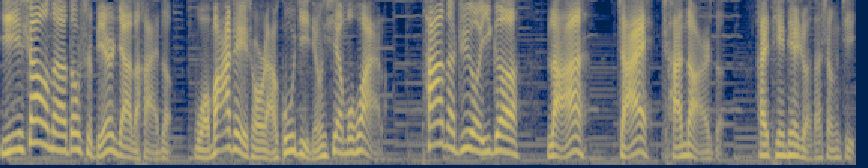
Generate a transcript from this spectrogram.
以上呢都是别人家的孩子，我妈这时候呀估计已经羡慕坏了。她呢只有一个懒、宅、馋的儿子，还天天惹她生气。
